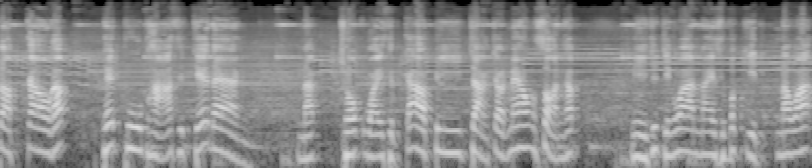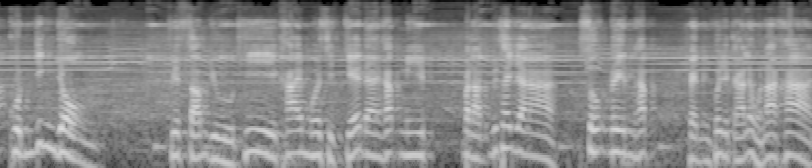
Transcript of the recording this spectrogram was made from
ปรับเก่าครับ เพชรภูผาสิทธิ์เจ๊แดง นักชกวัย 19 ปีจากจังหวัดแม่ฮ่องสอนครับ มีชื่อจริงว่านายสุภกิจนวะคุณยิ่งยง ฟิตซ้อมอยู่ที่ค่ายมวยสิทธิ์เจ๊แดงครับ มีประหลัดวิทยาสุรินทร์ครับ เป็นผู้จัดการและหัวหน้าค่าย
